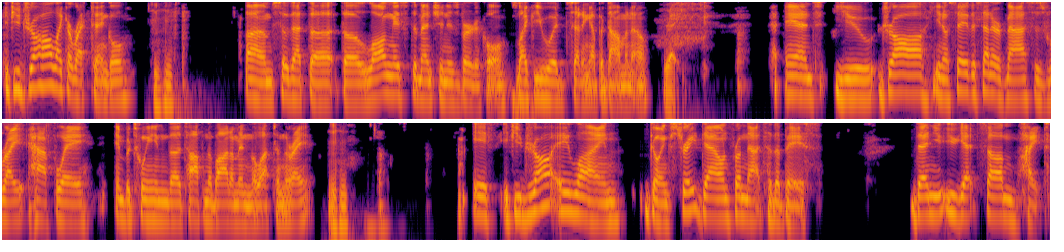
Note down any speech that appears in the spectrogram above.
if you draw like a rectangle, Mhm. um, so that the the longest dimension is vertical, like you would setting up a domino, Right. And you draw, you know, say the center of mass is right halfway in between the top and the bottom and the left and the right. Mhm. If if you draw a line going straight down from that to the base, then you, you get some height.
